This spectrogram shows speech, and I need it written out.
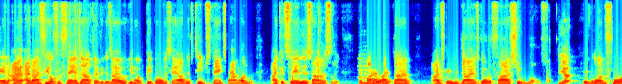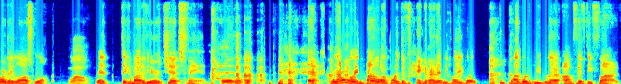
And I, and I feel for fans out there because I, you know, people always say, oh, this team stinks. That one, I could say this honestly. In my lifetime, I've seen the Giants go to five Super Bowls. Yep. They won four, they lost one. Wow. think about if you're a Jets fan. Uh, and I don't, I don't want to point the finger at anybody, but think about those people there. I'm 55.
